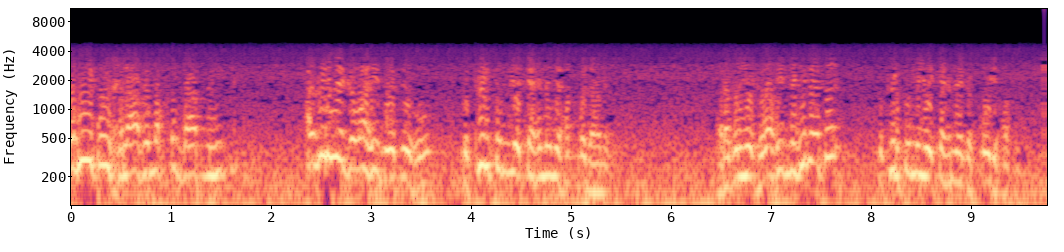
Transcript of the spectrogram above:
کبھی کوئی خلاف مقصد بات نہیں کی اگر یہ گواہی دیتے ہو تو پھر تم یہ کہنے میں حق بجانے۔ اور اگر یہ گواہی نہیں دیتے تو پھر تمہیں یہ کہنے کا کوئی حق نہیں۔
